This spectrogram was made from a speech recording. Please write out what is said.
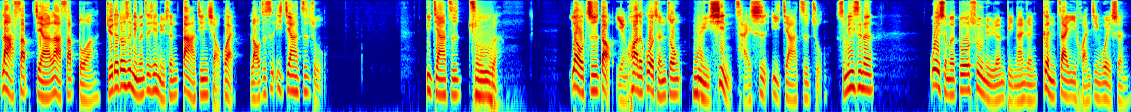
拉撒加拉撒多，觉得都是你们这些女生大惊小怪。老子是一家之主，一家之猪了。要知道，演化的过程中，女性才是一家之主。什么意思呢？为什么多数女人比男人更在意环境卫生？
